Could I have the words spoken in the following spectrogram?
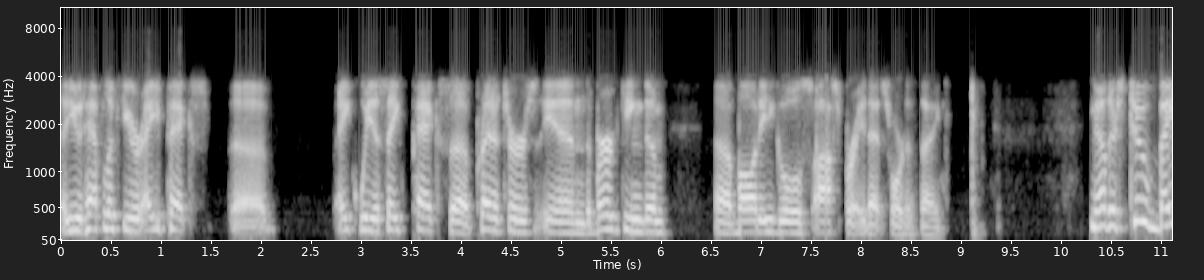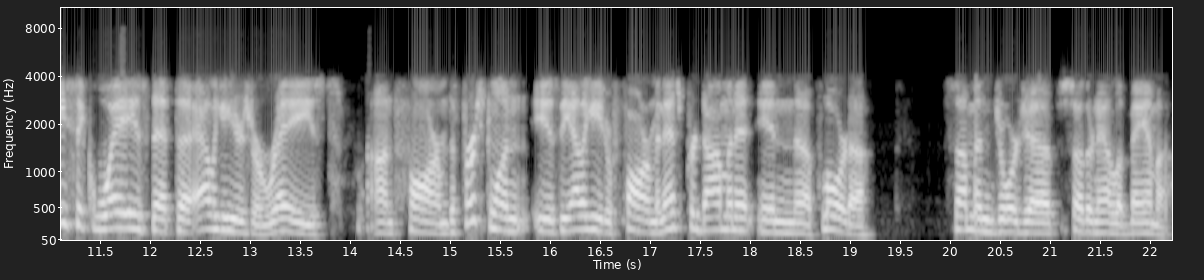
uh, you'd have to look to your apex uh, aqueous apex uh, predators in the bird kingdom, uh, bald eagles, osprey, that sort of thing. Now, there's two basic ways that uh, alligators are raised on farm. The first one is the alligator farm, and that's predominant in uh, Florida, some in Georgia, southern Alabama.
